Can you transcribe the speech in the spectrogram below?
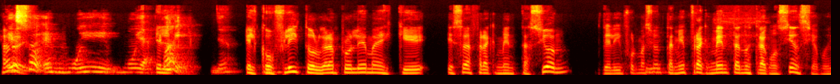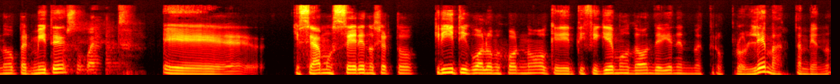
claro, Eso es muy, muy el, actual, ¿ya? el conflicto, el gran problema es que esa fragmentación de la información mm, también fragmenta nuestra conciencia, pues no permite Por supuesto. eh, que seamos seres, ¿no es cierto?, críticos a lo mejor, ¿no? O que identifiquemos de dónde vienen nuestros problemas también, ¿no?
